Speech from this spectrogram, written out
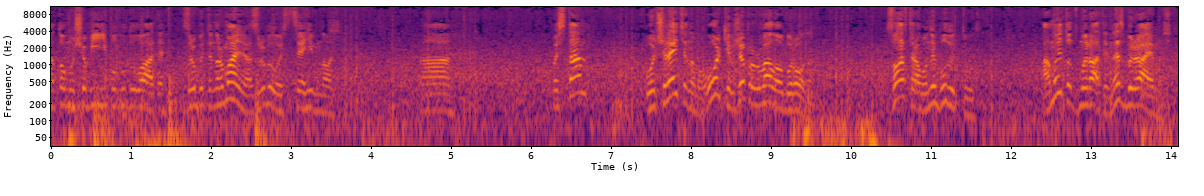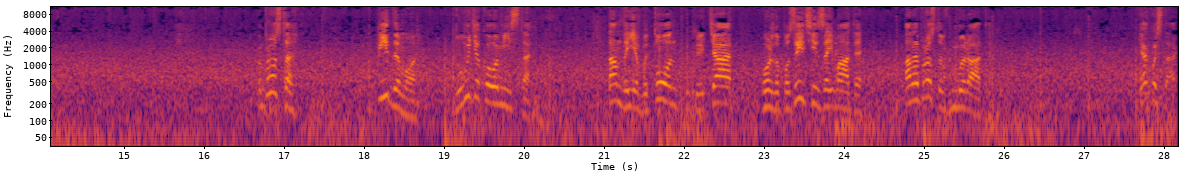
на тому, щоб її побудувати. Зробити нормально, а зробили ось це гівно. А, ось там, у Очеретяному, орки вже прорвали оборону. Завтра вони будуть тут. А ми тут вмирати не збираємось. Ми просто підемо до будь-якого міста, там, де є бетон, укриття, можна позиції займати, а не просто вмирати. Якось так.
